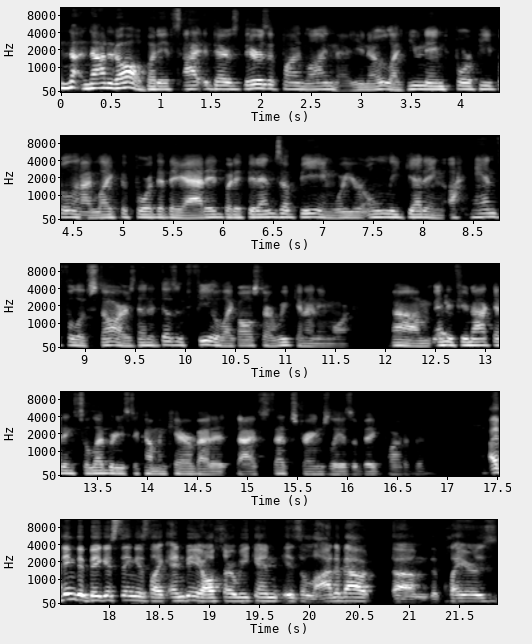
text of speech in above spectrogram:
Not not at all, but it's I there's there's a fine line there, you know. Like you named four people, and I like the four that they added. But if it ends up being where you're only getting a handful of stars, then it doesn't feel like All Star Weekend anymore. Um, and if you're not getting celebrities to come and care about it, that's that strangely is a big part of it. I think the biggest thing is like NBA All Star Weekend is a lot about um, the players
